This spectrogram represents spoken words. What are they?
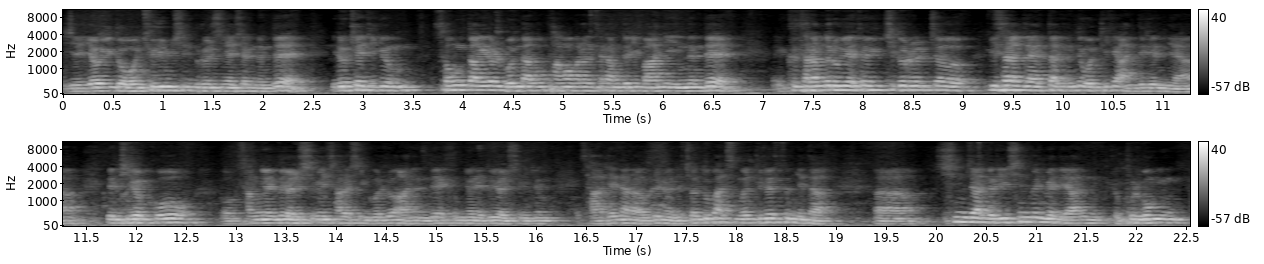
이제 여기도 주임 신부를 지내셨는데 이렇게 지금 성당회를 못 나고 방황하는 사람들이 많이 있는데 그 사람들을 위해서 이 기도를 저 미사를 다했다 그런데 어떻게 안 드렸냐 드렸고 어, 작년에도 열심히 잘하신 걸로 아는데 금년에도 열심히 좀 잘해나라고 그러면서 저도 말씀을 드렸습니다. 아, 신자들이 신부님에 대한 그 불공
